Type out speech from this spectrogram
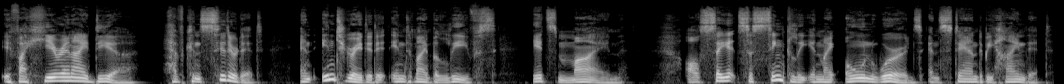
If I hear an idea, have considered it, and integrated it into my beliefs, it's mine. I'll say it succinctly in my own words and stand behind it.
